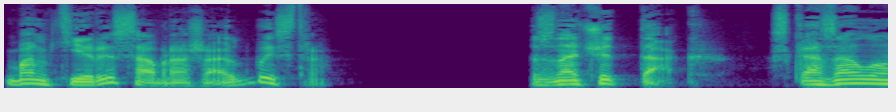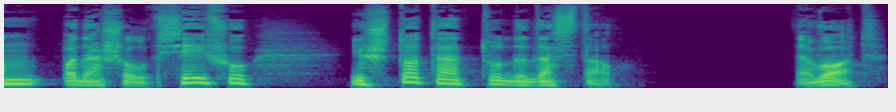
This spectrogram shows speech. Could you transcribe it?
Банкиры соображают быстро. «Значит так», — сказал он, подошел к сейфу и что-то оттуда достал. «Вот,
